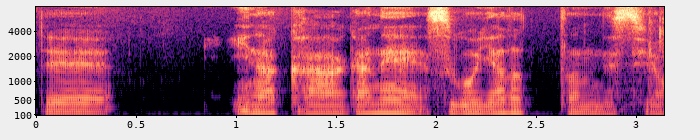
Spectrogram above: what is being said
で田舎がねすごい嫌だったんですよ。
